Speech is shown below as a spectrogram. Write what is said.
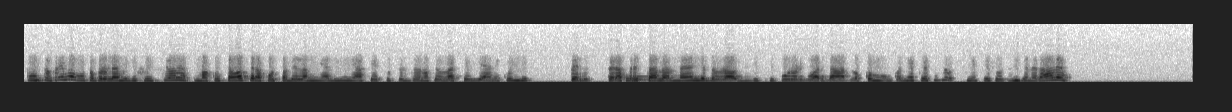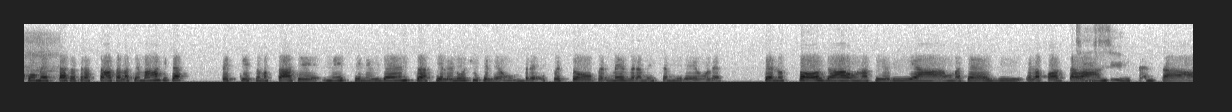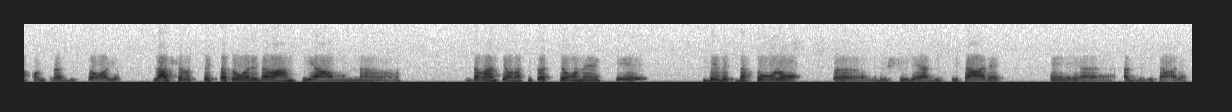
Punto primo ho avuto problemi di frizione, ma questa volta era colpa della mia linea che è tutto il giorno che va e che viene, quindi per, per apprezzarlo al meglio dovrò di sicuro riguardarlo. Comunque mi è piaciuto, mi è piaciuto in generale come è stata trattata la tematica perché sono state messe in evidenza sia le luci che le ombre e questo per me è veramente ammirevole. Cioè non sposa una teoria, una tesi e la porta Sì, avanti sì, senza contraddittorio. Lascia lo spettatore davanti a un, davanti a una situazione che deve da solo eh, riuscire a districare e eh, a giudicare.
